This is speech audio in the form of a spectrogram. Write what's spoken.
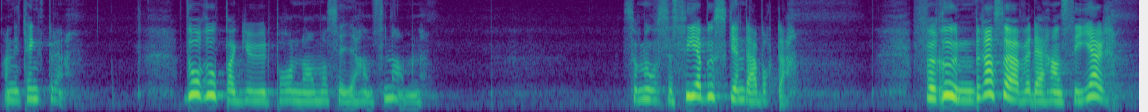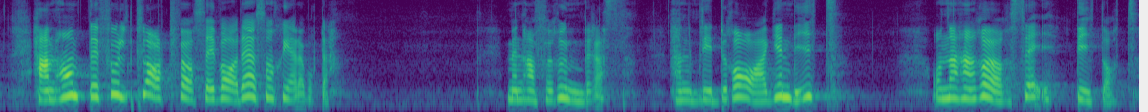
Har ni tänkt på det? Då ropar Gud på honom och säger hans namn. Så Mose ser busken där borta. Förundras över det han ser. Han har inte fullt klart för sig vad det är som sker där borta. Men han förundras. Han blir dragen dit. Och när han rör sig ditåt,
